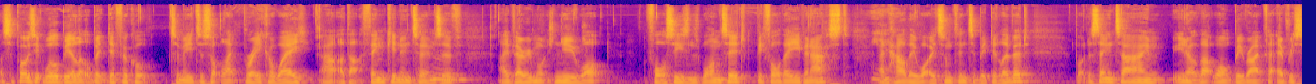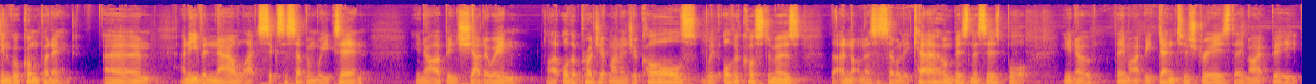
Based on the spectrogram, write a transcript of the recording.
I suppose it will be a little bit difficult to me to sort of like break away out of that thinking in terms mm. of I very much knew what Four Seasons wanted before they even asked yeah. and how they wanted something to be delivered. But at the same time, you know, that won't be right for every single company. Um, and even now, like six or seven weeks in, you know, I've been shadowing like other project manager calls with other customers that are not necessarily care home businesses, but you know, they might be dentistries, they might be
